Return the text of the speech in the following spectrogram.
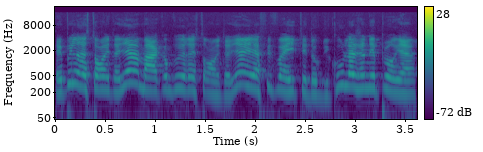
Et puis le restaurant italien, bah, comme tous les restaurants italiens, il a fait faillite. Et donc du coup, là, je n'ai plus rien.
